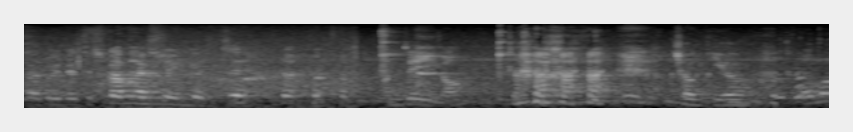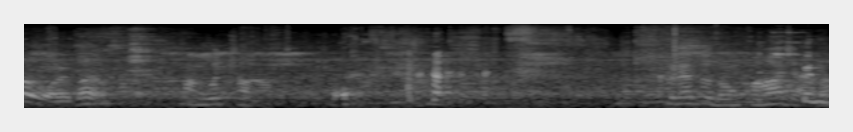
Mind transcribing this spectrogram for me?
그래도 이제 집 가면 할수 있겠지? 언제 이거? 저기요. 저만 얼마였어? 19,000원. 그래도 너무 과하지 않아?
